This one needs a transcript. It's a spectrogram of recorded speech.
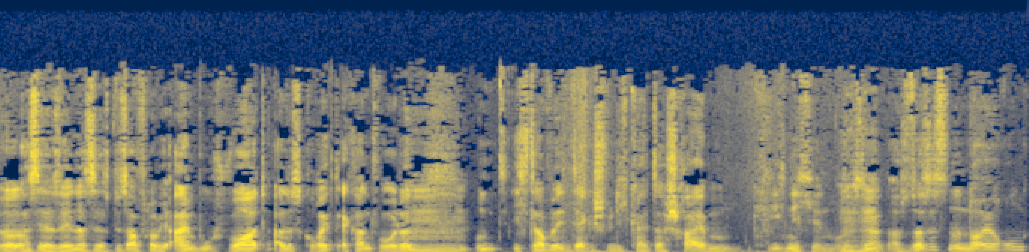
äh, hast ja gesehen, dass jetzt bis auf, glaube ich, ein Buchwort alles korrekt erkannt wurde. Mhm. Und ich glaube, in der Geschwindigkeit das Schreiben kriege ich nicht hin, muss ich Mhm. sagen. Also das ist eine Neuerung,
